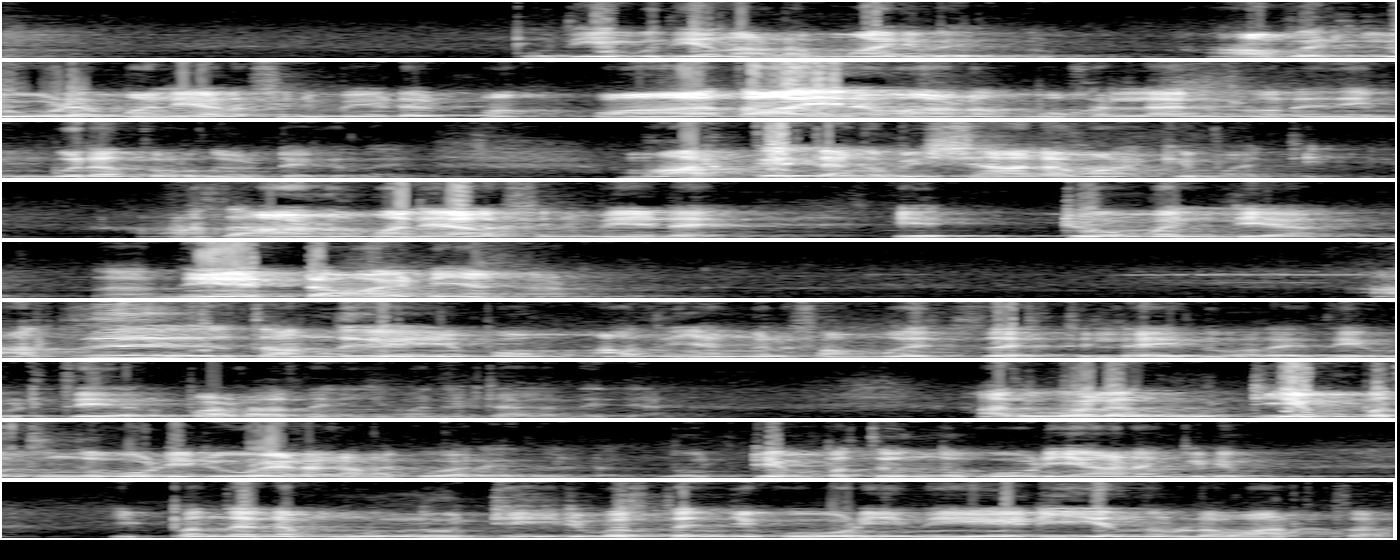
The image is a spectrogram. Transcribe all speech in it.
പുതിയ പുതിയ നടന്മാർ വരുന്നു. അവരിലൂടെ മലയാള സിനിമയുടെ വാതായനമാണ് മോഹൻലാൽ എന്ന് പറയുന്നത് എമ്പുരാൻ തുറന്നു വിട്ടേക്കുന്നത്. മാർക്കറ്റ് അങ്ങ് വിശാലമാക്കി മാറ്റി. അതാണ് മലയാള സിനിമയുടെ ഏറ്റവും വലിയ നേട്ടമായിട്ട് ഞാൻ കാണുന്നത്. അത് തന്നു കഴിഞ്ഞപ്പം അത് ഞങ്ങൾ സമ്മതിച്ച് തരത്തില്ല എന്ന് പറയുന്നത് എവിടുത്തെ ഏർപ്പാടാണെന്ന് എനിക്ക് മനസ്സിലാകുന്നില്ല. അതുപോലെ നൂറ്റി എൺപത്തൊന്ന് കോടി രൂപയുടെ കണക്ക് പറയുന്നുണ്ട്. നൂറ്റി എൺപത്തൊന്ന് കോടിയാണെങ്കിലും ഇപ്പം തന്നെ മുന്നൂറ്റി ഇരുപത്തഞ്ച് കോടി നേടി എന്നുള്ള വാർത്ത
